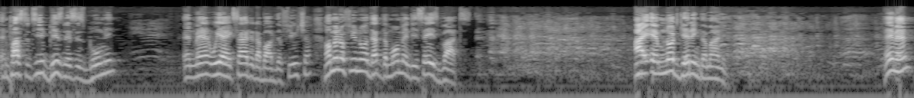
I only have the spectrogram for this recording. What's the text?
and Pastor T, business is booming. And man, we are excited about the future. How many of you know that the moment he says but, I am not getting the money? Amen.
